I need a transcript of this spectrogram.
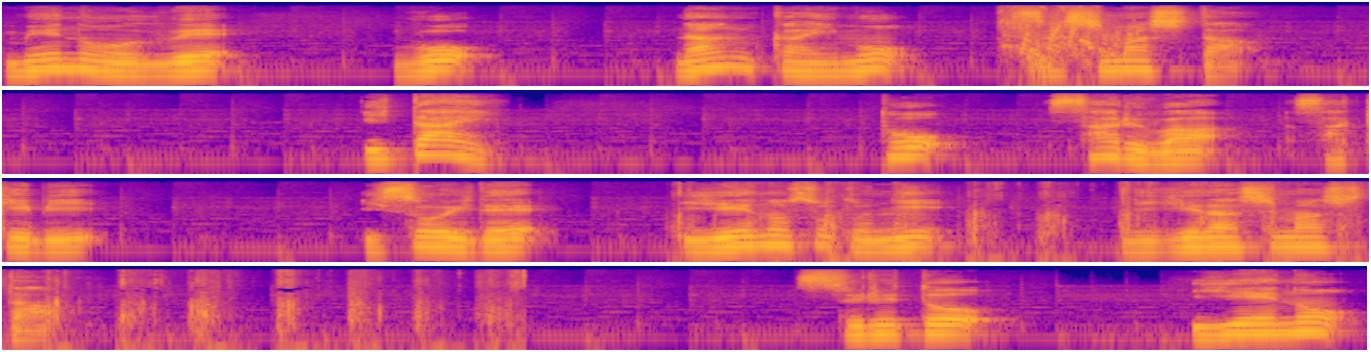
目の上を何回も刺しました。痛いと猿は叫び、急いで家の外に逃げ出しました。すると、家の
